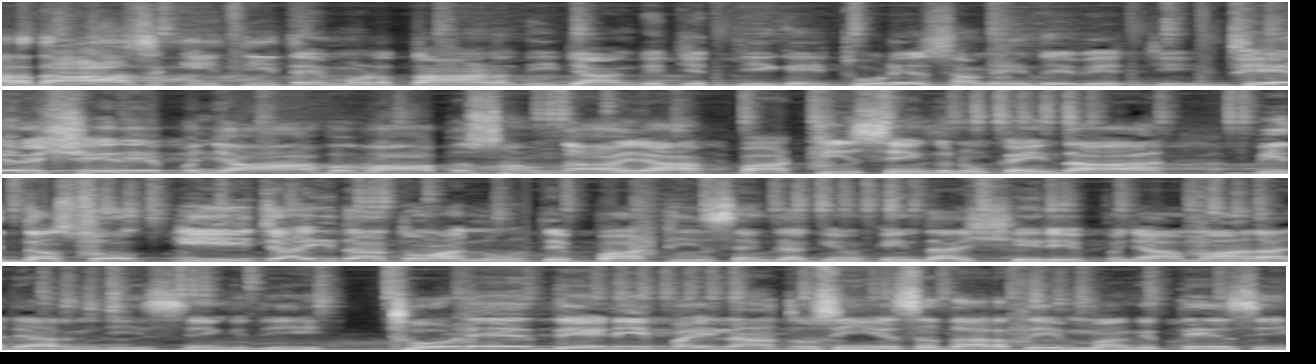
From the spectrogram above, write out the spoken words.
ਅਰਦਾਸ ਕੀਤੀ ਤੇ ਮੁਲਤਾਨ ਦੀ ਜੰਗ ਜਿੱਤੀ ਗਈ ਥੋੜੇ ਸਮੇਂ ਦੇ ਵਿੱਚ ਹੀ। ਫਿਰ ਸ਼ੇਰੇ ਪੰਜਾਬ ਵਾਪਸ ਆਉਂਦਾ ਹੋਇਆ। ਪਾਠੀ ਸਿੰਘ ਨੂੰ ਕਹਿੰਦਾ ਵੀ ਦੱਸੋ ਕੀ ਚਾਹੀਦਾ ਤੁਹਾਨੂੰ? ਤੇ ਪਾਠੀ ਸਿੰਘ ਅੱਗੇ ਕਹਿੰਦਾ, ਸ਼ੇਰੇ ਪੰਜਾਬ ਮਹਾਰਾਜਾ ਰਣਜੀਤ ਸਿੰਘ ਜੀ ਥੋੜੇ ਦਿਨ ਹੀ ਪਹਿਲਾਂ ਤੁਸੀਂ ਇਸ ਦਰ ਦੇ ਮੰਗਤੇ ਸੀ।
